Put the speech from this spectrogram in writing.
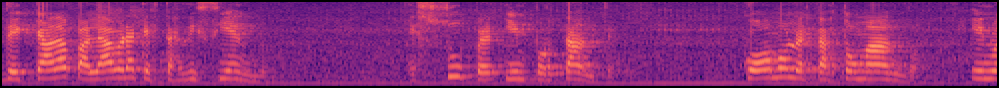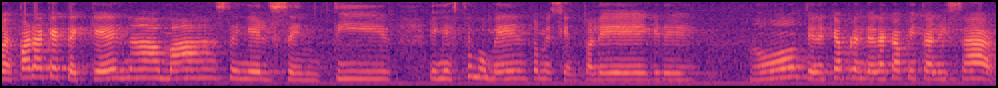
de cada palabra que estás diciendo. Es súper importante cómo lo estás tomando. Y no es para que te quedes nada más en el sentir, en este momento me siento alegre. No, tienes que aprender a capitalizar.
